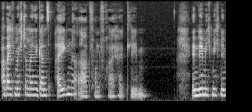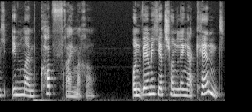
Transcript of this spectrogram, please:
Aber ich möchte meine ganz eigene Art von Freiheit leben, indem ich mich nämlich in meinem Kopf frei mache. Und wer mich jetzt schon länger kennt,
